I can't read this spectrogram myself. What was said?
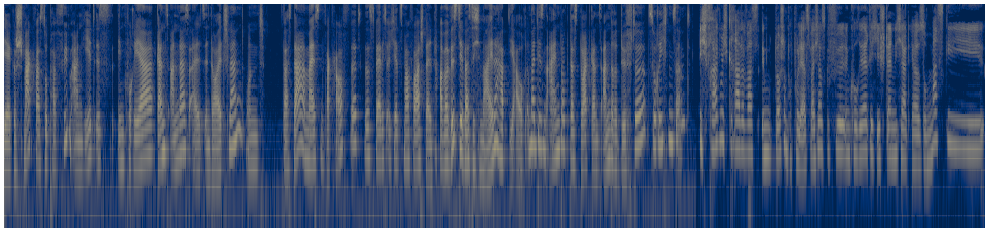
der Geschmack, was so Parfüm angeht, ist in Korea ganz anders als in Deutschland und was da am meisten verkauft wird, das werde ich euch jetzt mal vorstellen. Aber wisst ihr, was ich meine? Habt ihr auch immer diesen Eindruck, dass dort ganz andere Düfte zu riechen sind? Ich frage mich gerade, was in Deutschland populär ist, weil ich habe das Gefühl, in Korea rieche ich ständig halt eher so musky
